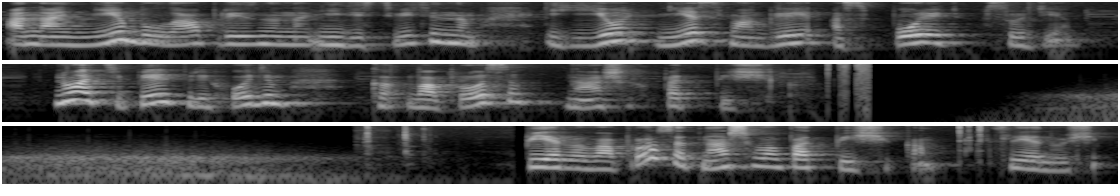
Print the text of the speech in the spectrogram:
она не была признана недействительным и ее не смогли оспорить в суде. Ну а теперь переходим к вопросам наших подписчиков. Первый вопрос от нашего подписчика. Следующий.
